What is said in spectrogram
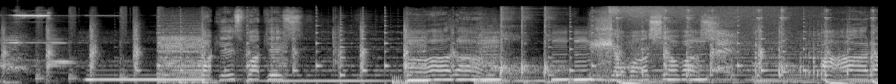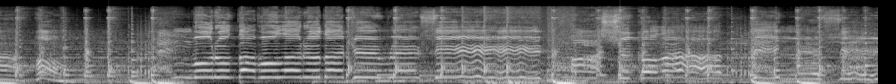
Bakes bakes. Ara. Yavaş yavaş. Ara. Ho. Burun davulları da gümlesin. Aşık olan dinlesin.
